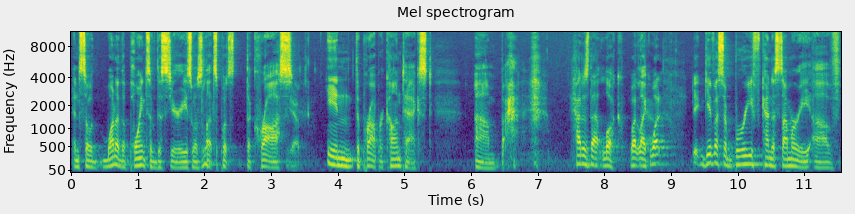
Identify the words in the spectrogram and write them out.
And so one of the points of this series was let's put the cross Yep. in the proper context. Um, how does that look? What like what? Give us a brief kind of summary of.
